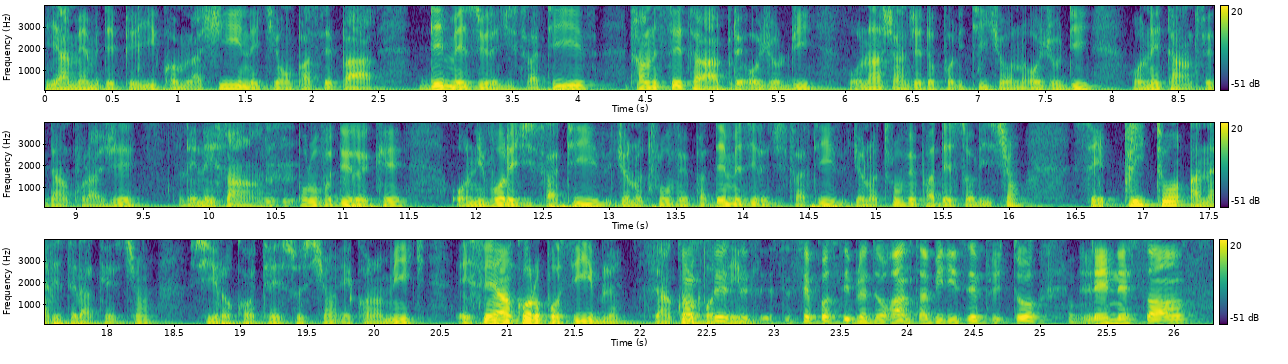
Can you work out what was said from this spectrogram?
il y a même des pays comme la Chine qui ont passé par des mesures législatives 37 ans après, aujourd'hui, on a changé de politique. Aujourd'hui, on est en train d'encourager les naissances. Pour vous dire que au niveau législatif, je ne trouve pas des mesures législatives, je ne trouve pas des solutions. C'est plutôt analyser la question sur le côté socio-économique et c'est encore possible. C'est encore Donc possible. c'est possible de rentabiliser plutôt les naissances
